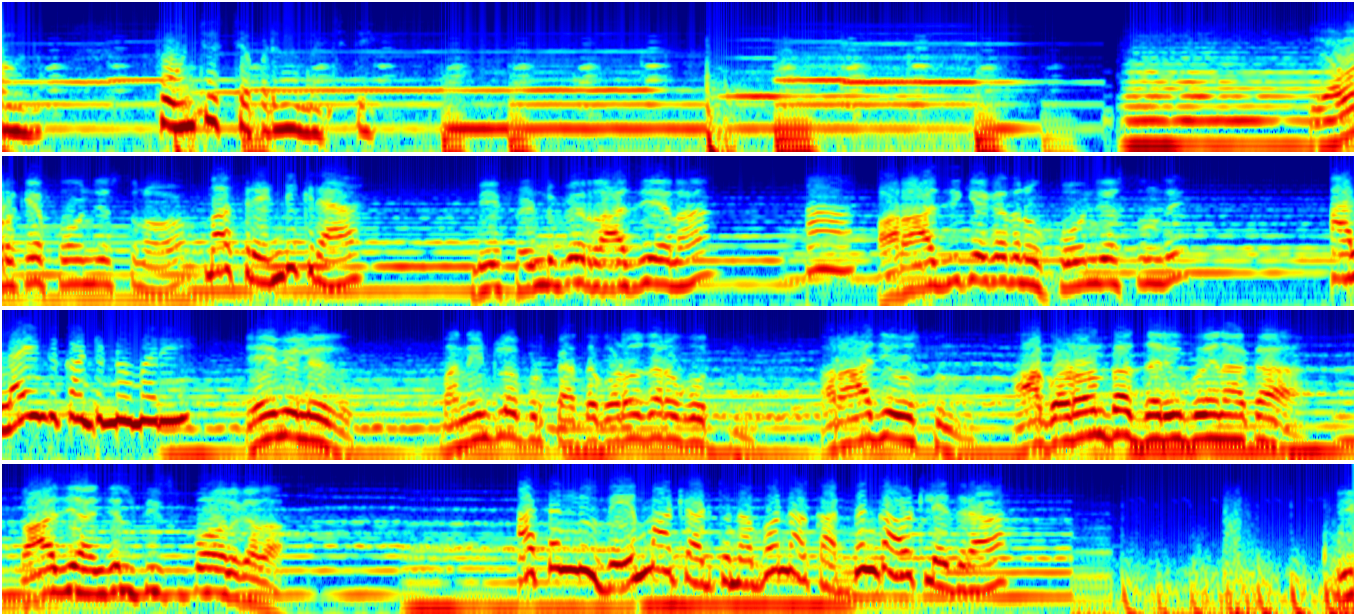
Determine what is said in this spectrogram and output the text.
అవును ఫోన్ చేసి చెప్పడమే మంచిది. ఎవరికే ఫోన్ చేస్తున్నావు? మా ఫ్రెండ్కి రా. మీ ఫ్రెండ్ పేరు రాజీయేనా? ఆ, ఆ రాజీకే కదా నువ్వు ఫోన్ చేస్తుంది? అలా ఎందుకంటున్నావు మరి? ఏమీ లేదు. మన ఇంట్లో ఇప్పుడు పెద్ద గొడవ జరగబోతుంది. ఆ రాజీ వస్తుంది. ఆ గొడవ అంతా జరిగిపోయినాక రాజీ అంజలి తీసుకుపోవాలి కదా. అసలు నువ్వేం మాట్లాడుతున్నావో నాకు అర్థం కావట్లేదురా. ఈ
